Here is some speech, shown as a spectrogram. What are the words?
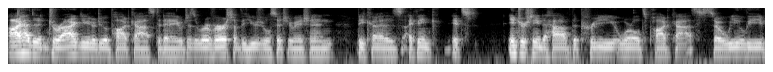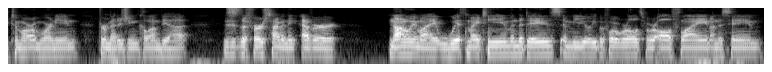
I had to drag you to do a podcast today, which is a reverse of the usual situation because I think it's interesting to have the pre Worlds podcast. So we leave tomorrow morning for Medellin, Colombia. This is the first time I think ever not only am I with my team in the days immediately before Worlds, but we're all flying on the same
